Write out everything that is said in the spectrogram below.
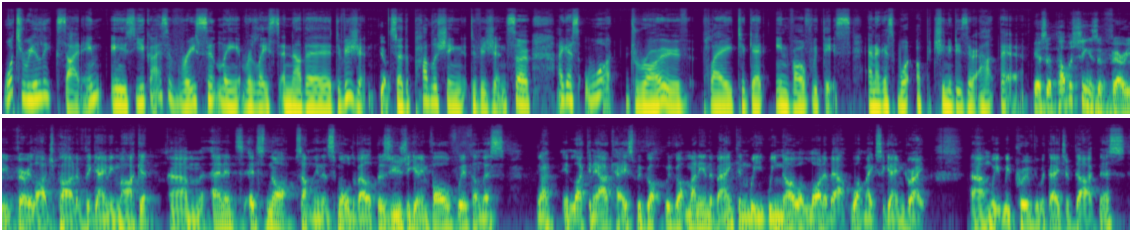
what's really exciting is you guys have recently released another division. Yep so the publishing division. So I guess what drove Play to get involved with this, and I guess what opportunities are out there? Yeah, so publishing is a very very large part of the gaming market, um, and it's it's not something that small developers usually get involved with unless you know, in, like in our case, we've got we've got money in the bank, and we we know a lot about what makes a game great. Um, we we proved it with Age of Darkness.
